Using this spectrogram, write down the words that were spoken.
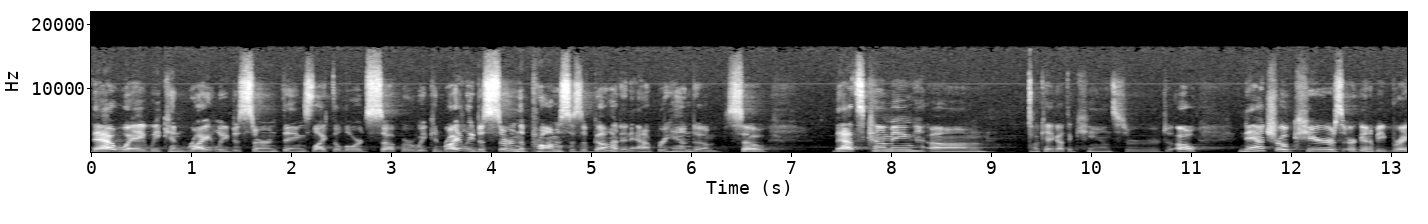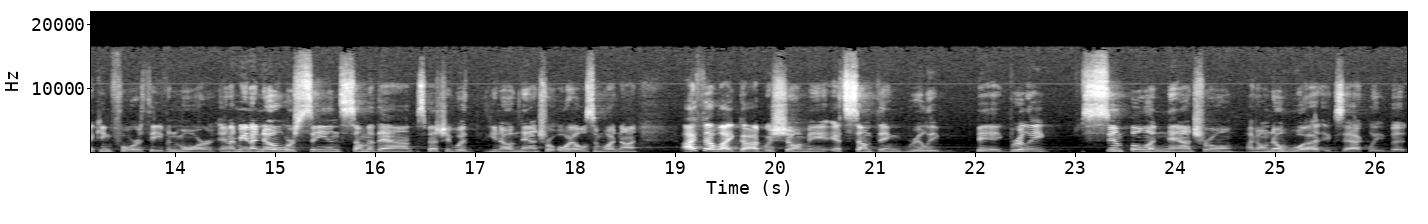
that way we can rightly discern things like the Lord's Supper. We can rightly discern the promises of God and apprehend them. So that's coming. Um, okay, I got the cancer. Oh, natural cures are going to be breaking forth even more. And I mean, I know we're seeing some of that, especially with, you know, natural oils and whatnot. I felt like God was showing me it's something really big, really simple and natural. I don't know what exactly, but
